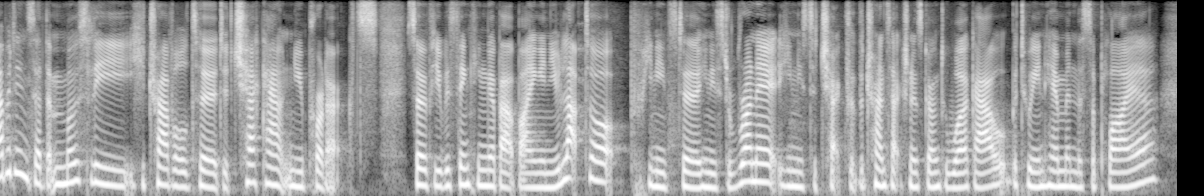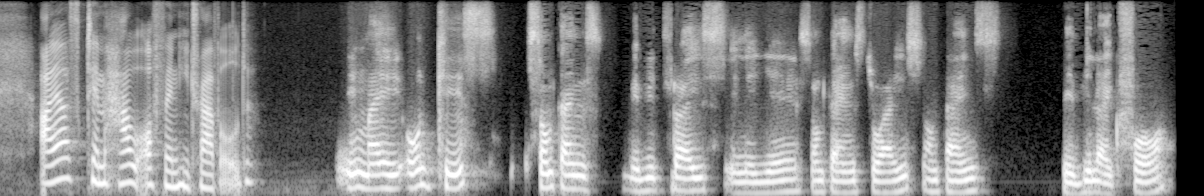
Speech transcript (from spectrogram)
Abiodun said that mostly he traveled to, to check out new products. So if he was thinking about buying a new laptop, he needs to he needs to run it. He needs to check that the transaction is going to work out between him and the supplier. I asked him how often he traveled. In my own case, sometimes maybe thrice in a year, sometimes twice, sometimes maybe like four,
